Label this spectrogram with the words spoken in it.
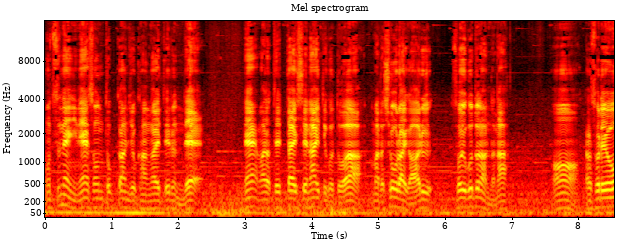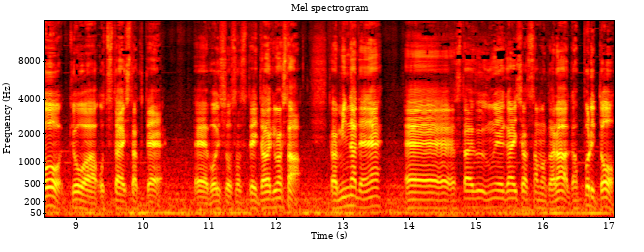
もう常にね、損得感情考えてるんで、ね、まだ撤退してないということは、まだ将来がある。そういうことなんだな。うん。だからそれを今日はお伝えしたくて、えー、ボイスをさせていただきました。だからみんなでね、えー、スタイフ運営会社様からがっぽりと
